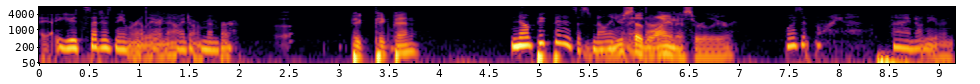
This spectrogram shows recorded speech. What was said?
Uh, You had said his name earlier. Now I don't remember. Pig Pigpen. No, Pigpen is a smelly. You one, said. Linus earlier. Was it Linus? I don't even.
